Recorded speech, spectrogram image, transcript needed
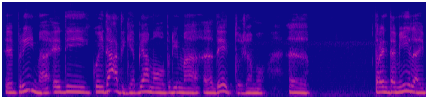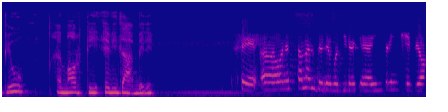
eh, prima e di quei dati che abbiamo prima eh, detto, diciamo eh, 30.000 e più eh, morti evitabili. Sì, eh, onestamente devo dire che in principio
